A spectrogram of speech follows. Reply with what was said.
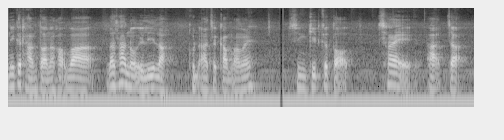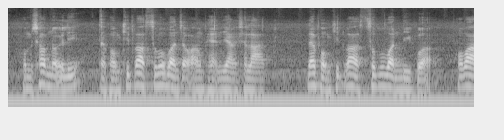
นี่ก็ถามต่อนะครับว่า แล้วถ้าโนเอลิล่ะ คุณอาจจะกลับมาไหม ชิงกิตก็ตอบ ใช่อาจจะ ผมชอบโนเอลิแต่ผมคิดว่าซูเปอร์บอลจะวางแผนอย่างฉลาด และผมคิดว่าซูเปอร์บอลดีกว่า เพราะว่า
